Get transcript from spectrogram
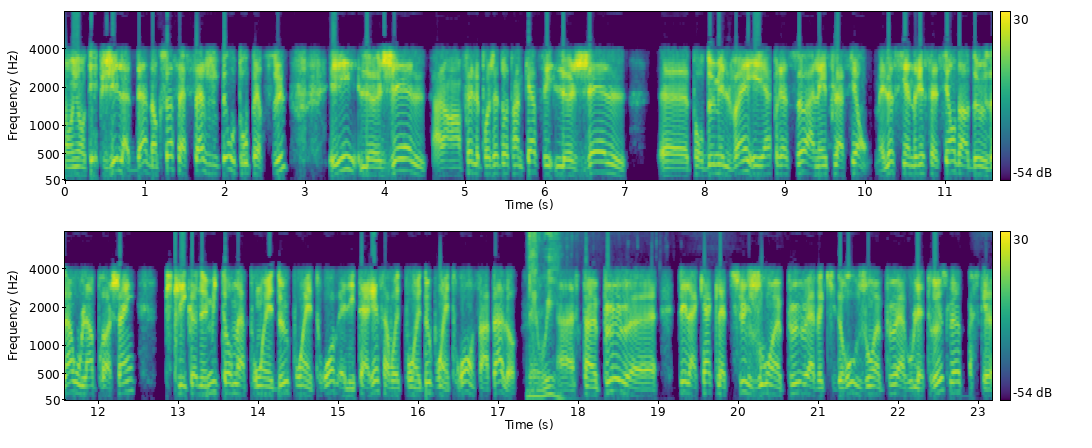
ont été pigés là-dedans. Donc ça, ça s'ajoutait aux trop perçus. Et le gel, alors en fait, le projet de loi 34, c'est le gel euh, pour 2020 et après ça à l'inflation. Mais là, s'il y a une récession dans deux ans ou l'an prochain, puis que l'économie tourne à 0.2, 0.3, ben, les tarifs, ça va être 0.2, 0.3, on s'entend là. Ben oui. Euh, c'est un peu, euh, tu sais, la CAQ là-dessus joue un peu avec Hydro, joue un peu à roulette russe, là, parce que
